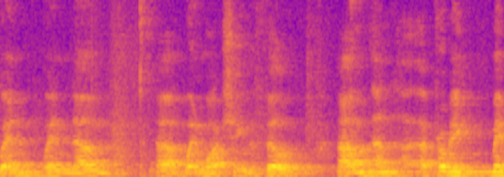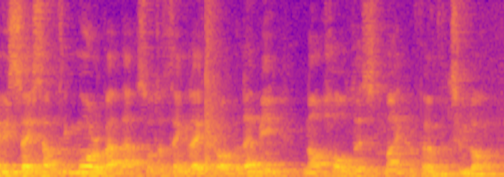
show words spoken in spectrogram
when, when, um, uh, when watching the film. Um, and I, I probably maybe say something more about that sort of thing later on, but let me not hold this microphone for too long.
